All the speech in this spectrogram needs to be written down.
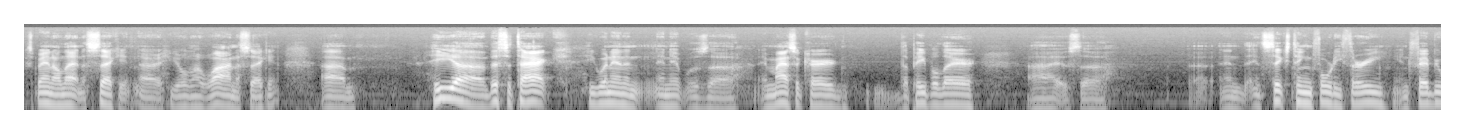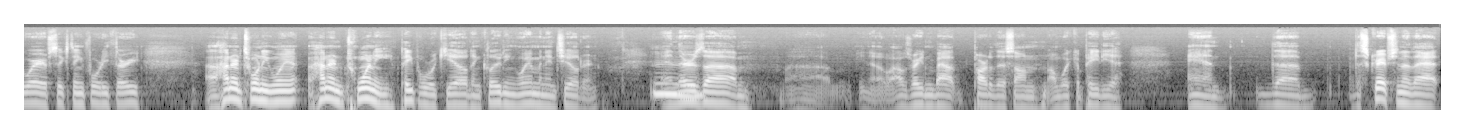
expand on that in a second. Uh, you'll know why in a second. Um, he uh, this attack, he went in and, and it was uh, and massacred the people there. Uh, it was uh, uh, in, in 1643, in February of 1643, 120 wi- 120 people were killed, including women and children. And there's um, um, you know, I was reading about part of this on on Wikipedia, and the description of that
